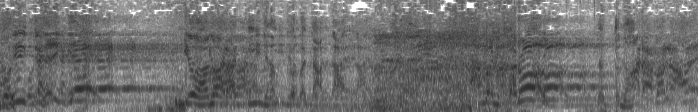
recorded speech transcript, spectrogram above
वही कहेंगे जो हमारा दीन हमको बताता है। अमल करो तो तुम्हारा भला है।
